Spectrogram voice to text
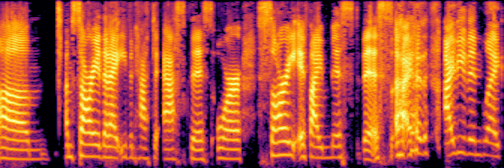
um, I'm sorry that I even have to ask this, or sorry if I missed this. I, have even like,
